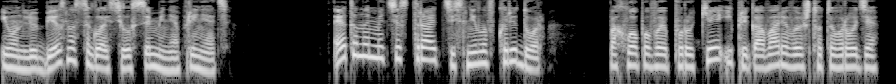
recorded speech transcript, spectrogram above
и он любезно согласился меня принять. Эта медсестра теснила в коридор, похлопывая по руке и приговаривая что-то вроде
